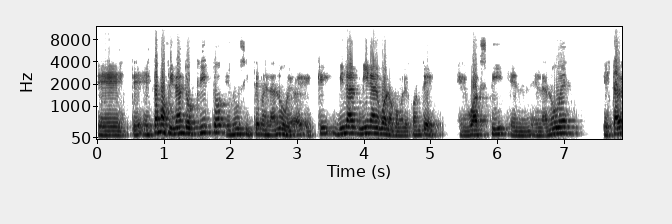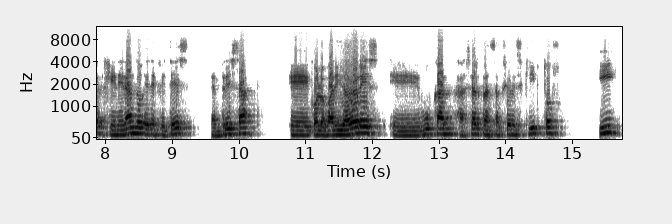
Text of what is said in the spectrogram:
Este, estamos minando cripto en un sistema en la nube. Eh, minan, bueno, como les conté, el WaxP en, en la nube, está generando NFTs, la empresa, eh, con los validadores eh, buscan hacer transacciones criptos y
